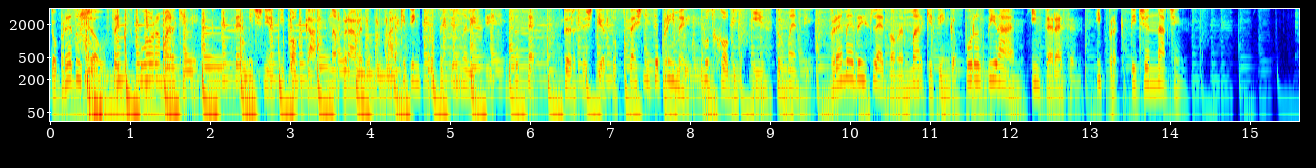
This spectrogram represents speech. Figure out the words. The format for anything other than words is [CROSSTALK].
Добре дошъл в Explora Marketing, седмичният ни подкаст, направен от маркетинг професионалисти за теб, търсещият успешните примери, подходи и инструменти. Време е да изследваме маркетинга по разбираем, интересен и практичен начин.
